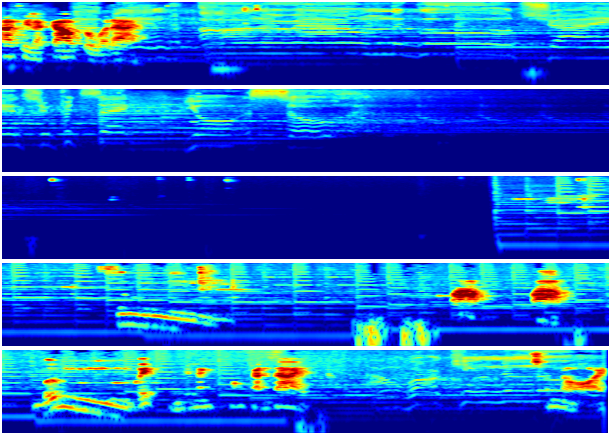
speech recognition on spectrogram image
ถ้าทีละเก้าตัวได้ซึมปาบปา บบึ้มเฮ้ยผมจะแม่งป้องกันได้ฉนอย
